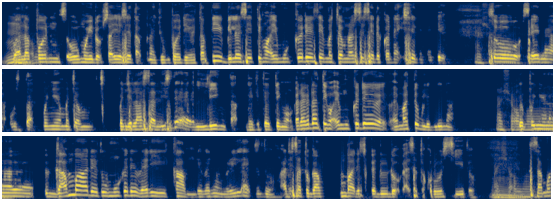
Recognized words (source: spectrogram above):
Hmm. Walaupun seumur hidup saya saya tak pernah jumpa dia tapi bila saya tengok air muka dia saya macam rasa saya ada connection dengan dia. Masya So saya nak ustaz punya macam penjelasan is there link tak bila kita tengok. Kadang-kadang tengok air muka dia air mata boleh berlinang. Masya Dia punya gambar dia tu muka dia very calm, dia macam relax tu. Ada satu gambar dia suka duduk kat satu kerusi tu. Masya Allah. Sama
